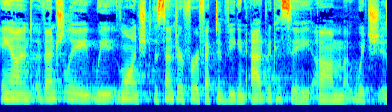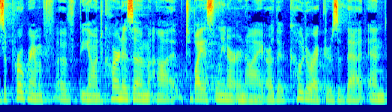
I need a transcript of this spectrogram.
and eventually we launched the center for effective vegan advocacy um, which is a program of, of beyond carnism. Uh, tobias Leenaert and i are the co-directors of that. And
